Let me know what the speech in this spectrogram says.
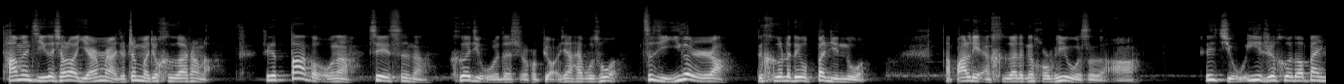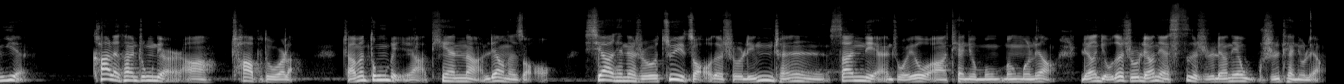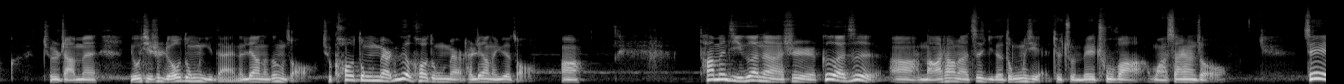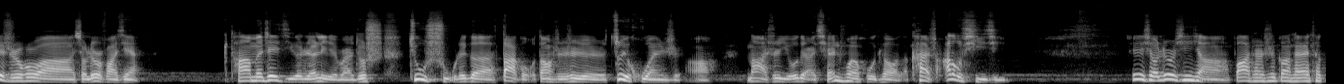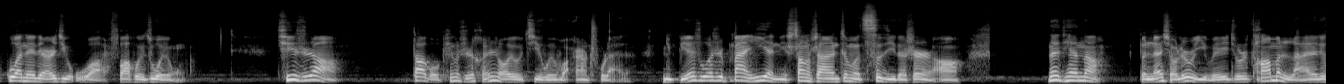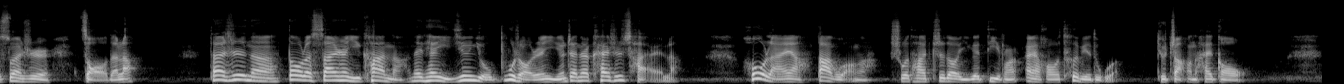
他们几个小老爷们儿就这么就喝上了。这个大狗呢，这次呢喝酒的时候表现还不错，自己一个人啊，喝了得有半斤多。他把脸喝的跟猴屁股似的啊！这酒一直喝到半夜，看了看钟点啊，差不多了。咱们东北呀，天呐亮的早，夏天的时候最早的时候凌晨三点左右啊，天就蒙蒙蒙亮。两有的时候两点四十、两点五十天就亮，就是咱们尤其是辽东一带，那亮的更早。就靠东边，越靠东边它亮的越早啊。他们几个呢是各自啊拿上了自己的东西，就准备出发往山上走。这时候啊，小六发现，他们这几个人里边，就数就数这个大狗，当时是最欢实啊，那是有点前窜后跳的，看啥都稀奇。这个小六心想啊，八成是刚才他灌那点酒啊发挥作用了。其实啊，大狗平时很少有机会晚上出来的，你别说是半夜你上山这么刺激的事儿啊。那天呢，本来小六以为就是他们来的，就算是早的了。但是呢，到了山上一看呢，那天已经有不少人已经在那开始采了。后来呀，大广啊说他知道一个地方，艾蒿特别多，就长得还高。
